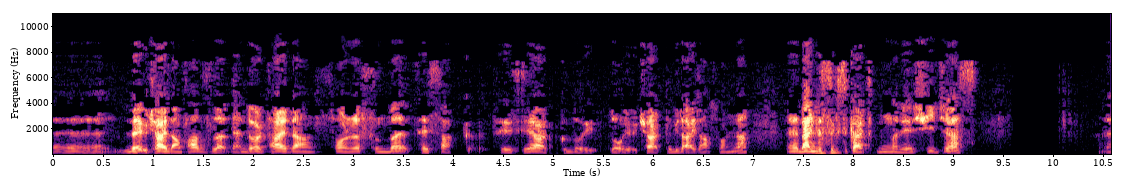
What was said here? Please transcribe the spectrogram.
Ee, ve 3 aydan fazla yani 4 aydan sonrasında FES hakkı, FES'i hakkı doğuyor 3 artı 1 aydan sonra. Ee, bence sık sık artık bunları yaşayacağız. Ee,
